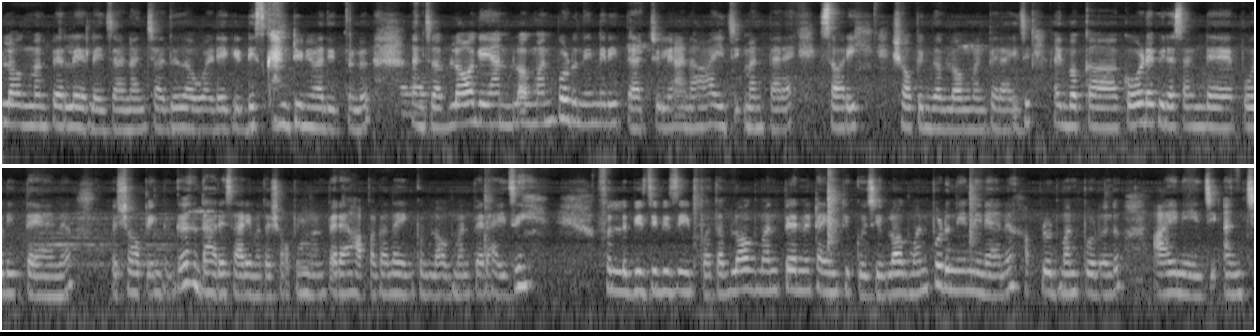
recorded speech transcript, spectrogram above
ಬ್ಲಾಗ್ ಮನ್ಪೇರ್ಲೇ ಇರಲಿ ಜಾಣ ಅಂಚ ಅದು ಅವು ಅಡೆಗೆ ಡಿಸ್ಕಂಟಿನ್ಯೂ ಆದಿತ್ತುಂಡು. ಅಂಚ ಬ್ಲಾಗ್ ಯಾನ್ ವ್ಲಾಗ್ ಮನ್ಪೋಡು ಇತ್ತೆ ಆ್ಯಕ್ಚುಲಿ ಅಣ್ಣ ಐಜಿ ಮನ್ಪೇರೆ ಸಾರಿ ಶಾಪಿಂಗ್ ಬ್ಲಾಗ್ ಮನ್ಪೇರೆ ಐಜಿ ಐದು ಬೊಕ್ಕ ಕೋಡೆ ಪಿರ ಸಂಡೆ ಪೋದಿತ್ತೆ ಏನು ಶಾಪಿಂಗ್ಗೆ ದಾರೆ ಸಾರಿ ಮತ್ತು ಶಾಪಿಂಗ್ ಮನ್ಪೇರೆ ಹಾಪಾಗ ಇಂಕ ಬ್ಲಾಗ್ ಮನ್ಪೇರೆ ಐಜಿ ಫುಲ್ ಬ್ಯುಸಿ ಬ್ಯುಸಿ ಇಪ್ಪತ್ತ. ಬ್ಲಾಗ್ ಮನ್ಪೇರ್ನ ಟೈಮ್ ತಿಕ್ಕುಜಿ ವ್ಲಾಗ್ ಮನ್ಪೊಡು ನಿನ್ನೆ ನಾನು ಅಪ್ಲೋಡ್ ಮನ್ಪೊಡು ಒಂದು ಏಜಿ ಅಂಚ,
